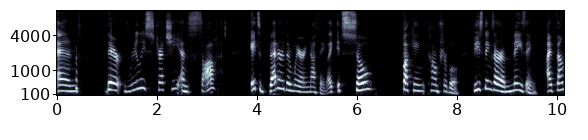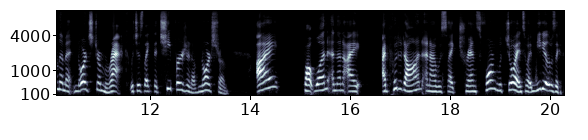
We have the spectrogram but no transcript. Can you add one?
And they're really stretchy and soft. It's better than wearing nothing. Like it's so fucking comfortable. These things are amazing. I found them at Nordstrom Rack, which is like the cheap version of Nordstrom. I bought one and then I I put it on and I was like transformed with joy. And so I immediately was like,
